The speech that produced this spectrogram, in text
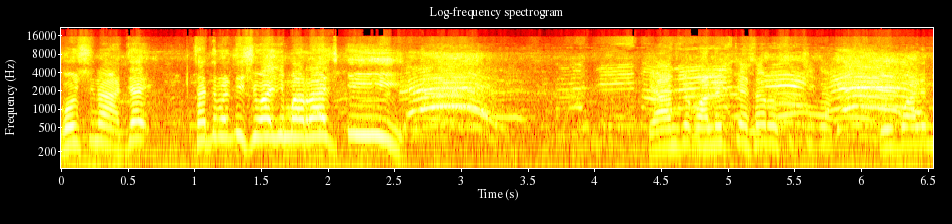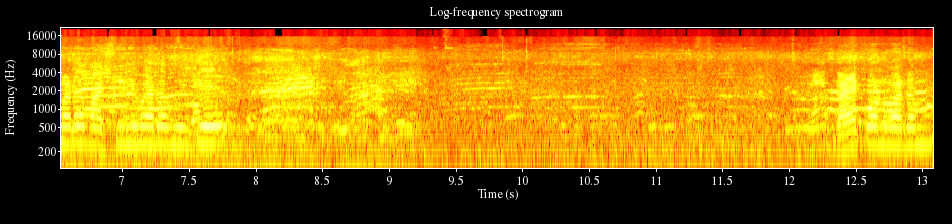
घोषणा. जय छत्रपती शिवाजी महाराज की. या आमच्या कॉलेजच्या सर्व शिक्षिका. रुपाळी मॅडम अश्विनी मॅडम इथे. गायकवाड मॅडम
